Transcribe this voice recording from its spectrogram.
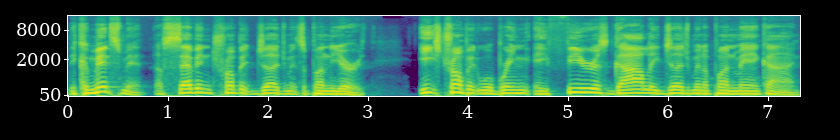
the commencement of seven trumpet judgments upon the earth. Each trumpet will bring a fierce godly judgment upon mankind.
